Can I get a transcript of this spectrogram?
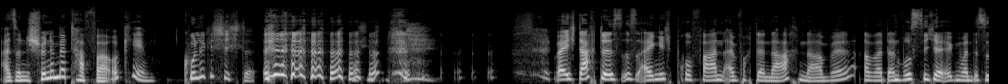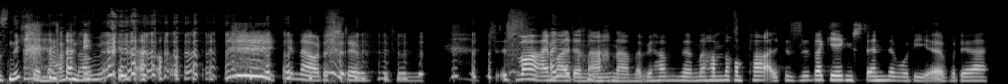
Also eine schöne Metapher. Okay, coole Geschichte. Weil ich dachte, es ist eigentlich profan einfach der Nachname, aber dann wusste ich ja irgendwann, ist es nicht der Nachname. genau. genau, das stimmt. Das ist es. war einmal ah, der cool. Nachname. Wir haben, wir haben noch ein paar alte Silbergegenstände, wo die, äh, wo der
